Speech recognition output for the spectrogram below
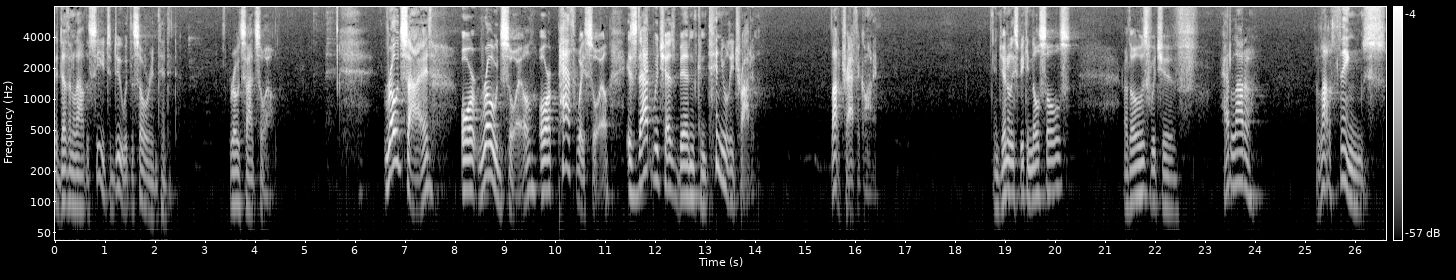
that doesn't allow the seed to do what the sower intended. Roadside soil. Roadside or road soil or pathway soil is that which has been continually trodden. A lot of traffic on it. And generally speaking, those souls are those which have had a lot of a lot of things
